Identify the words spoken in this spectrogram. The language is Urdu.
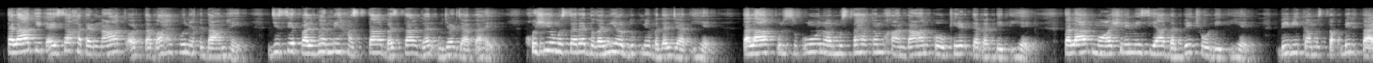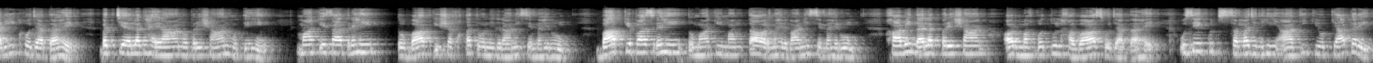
طلاق ایک ایسا خطرناک اور تباہ کن اقدام ہے، جس سے پل بھر میں ہنستا بستا گھر اجڑ جاتا ہے۔ خوشی و مسرت غمی اور دکھ میں بدل جاتی ہے۔ طلاق پرسکون اور مستحکم خاندان کو اکھیڑ کر رکھ دیتی ہے۔ طلاق معاشرے میں سیاہ دھبے چھوڑ دیتی ہے۔ بیوی کا مستقبل تاریک ہو جاتا ہے۔ بچے الگ حیران و پریشان ہوتے ہیں۔ ماں کے ساتھ رہیں تو باپ کی شفقت و نگرانی سے محروم۔ باپ کے پاس رہیں تو ماں کی ممتا اور مہربانی سے محروم۔ خاوند الگ پریشان اور محبت الحواس ہو جاتا ہے۔ اسے کچھ سمجھ نہیں آتی کہ وہ کیا کرے۔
